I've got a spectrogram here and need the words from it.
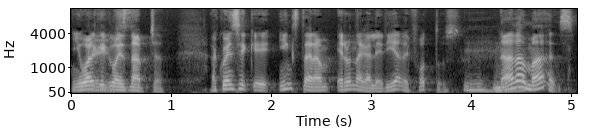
Igual que con. Snapchat. Acuérdense que Instagram era una galería de fotos. Nada más.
